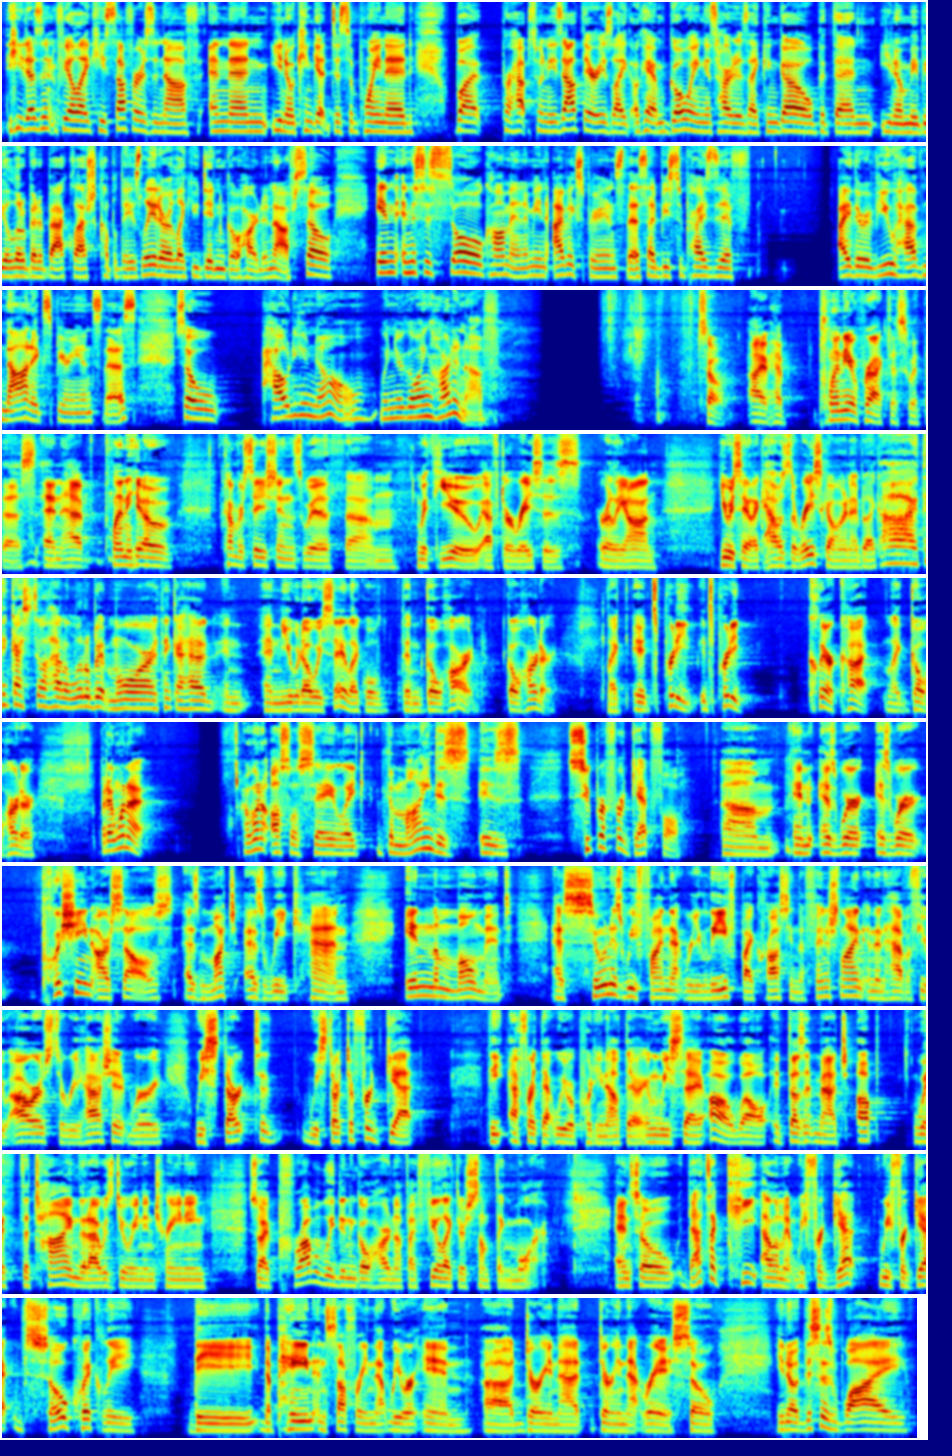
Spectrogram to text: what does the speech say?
he doesn't feel like he suffers enough and then you know can get disappointed. But perhaps when he's out there he's like okay i'm going as hard as i can go. But then you know maybe a little bit of backlash a couple days later like you didn't go hard enough. So in and this is so common. I mean i've experienced this. I'd be surprised if either of you have not experienced this. So how do you know when you're going hard enough? So i have plenty of practice with this and have plenty of conversations with um, with you after races early on. You would say like, "How's the race going?" I'd be like, "Ah, oh, I think I still had a little bit more. I think I had," and and you would always say like, "Well, then go hard, go harder." Like it's pretty, it's pretty clear cut. Like go harder. But I want to, I want to also say like the mind is is super forgetful. Um, and as we're as we're pushing ourselves as much as we can in the moment. As soon as we find that relief by crossing the finish line and then have a few hours to rehash it where we start to we start to forget the effort that we were putting out there. And we say oh well it doesn't match up with the time that I was doing in training so I probably didn't go hard enough. I feel like there's something more. And so that's a key element. We forget we forget so quickly the the pain and suffering that we were in uh, during that during that race. So, you know, this is why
